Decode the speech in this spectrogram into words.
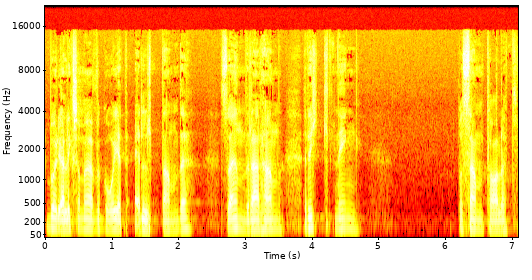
börjar liksom övergå i ett ältande så ändrar han riktning på samtalet.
